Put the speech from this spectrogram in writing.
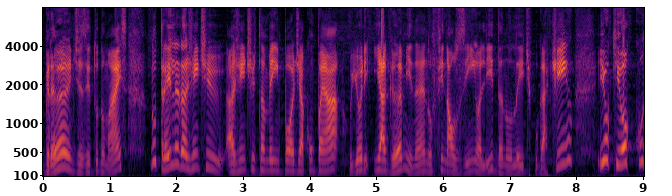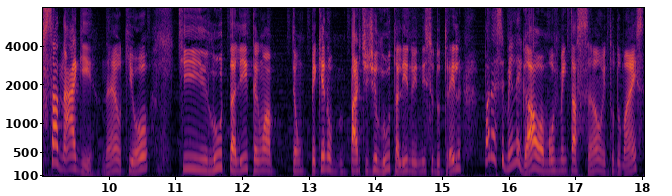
grandes e tudo mais. No trailer a gente, a gente também pode acompanhar o Yori Yagami, né, no finalzinho ali, dando leite pro gatinho, e o Kyo Kusanagi, né, o Kyo que luta ali, tem uma tem um pequeno parte de luta ali no início do trailer. Parece bem legal a movimentação e tudo mais.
